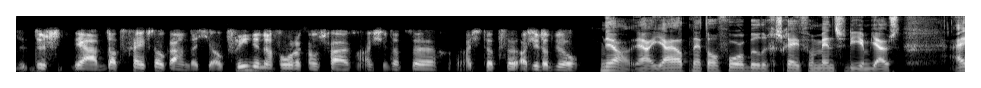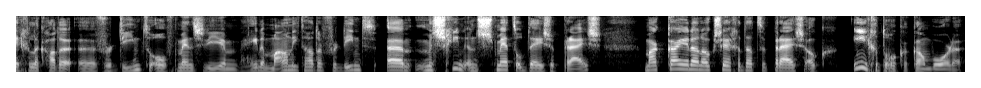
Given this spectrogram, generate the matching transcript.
dus ja, dat geeft ook aan dat je ook vrienden naar voren kan schuiven als je dat, als je dat, als je dat wil. Ja, ja, jij had net al voorbeelden geschreven van mensen die hem juist eigenlijk hadden verdiend. Of mensen die hem helemaal niet hadden verdiend. Uh, misschien een smet op deze prijs. Maar kan je dan ook zeggen dat de prijs ook ingetrokken kan worden?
